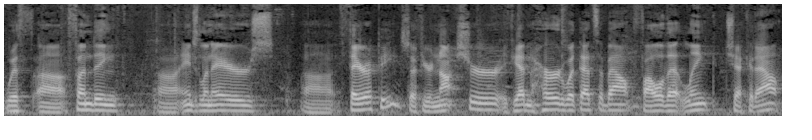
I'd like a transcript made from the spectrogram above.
with uh, funding uh, Angela Nayer's uh, therapy. So if you're not sure, if you hadn't heard what that's about, follow that link, check it out.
